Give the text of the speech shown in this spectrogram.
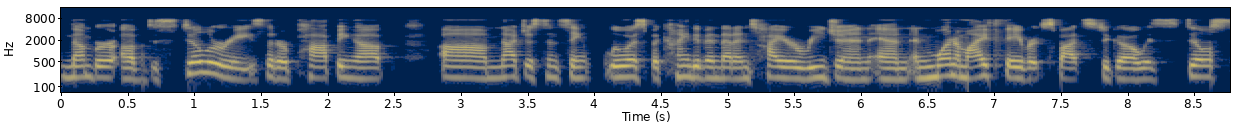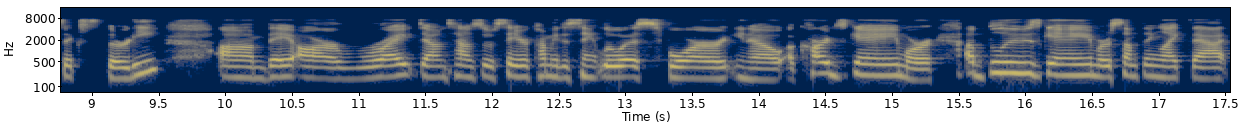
number of distilleries that are popping up um, not just in St. Louis, but kind of in that entire region. And, and one of my favorite spots to go is still 630. Um, they are right downtown. So say you're coming to St. Louis for, you know, a cards game or a blues game or something like that.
